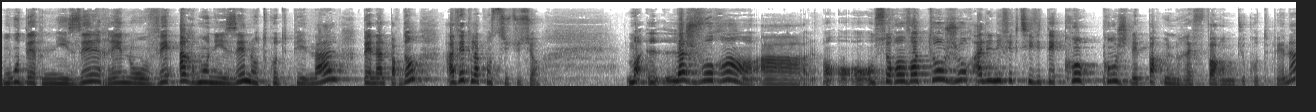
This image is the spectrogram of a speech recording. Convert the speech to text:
modernisé, rénové, harmonisé notre code pénal, pénal pardon, avec la Constitution là, je vous rends à, on, se renvoie toujours à l'ineffectivité quand, quand je n'ai pas une réforme du code pénal,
